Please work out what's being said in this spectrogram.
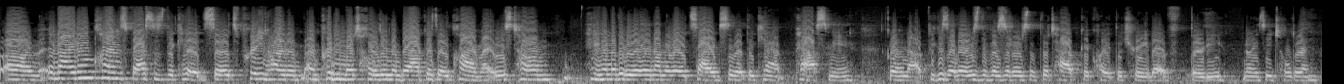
Um, and I don't climb as fast as the kids, so it's pretty hard. I'm, I'm, pretty much holding them back as I climb. I always tell them, hang onto the railing on the right side so that they can't pass me going up, because otherwise the visitors at the top get quite the treat of 30 noisy children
